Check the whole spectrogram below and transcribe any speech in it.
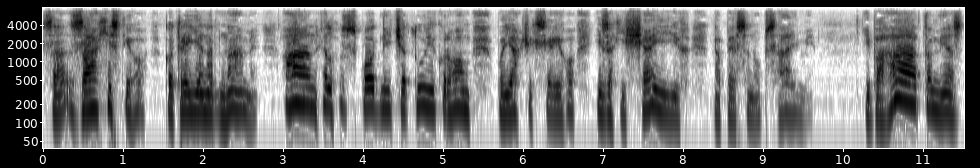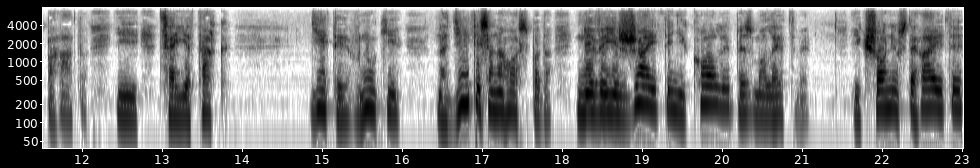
за захист Його, котрий є над нами. Ангел Господний чатує кругом боячихся Його і захищає їх, написано в псальмі. І багато міст багато. І це є так. Діти, внуки. Надійтеся на Господа, не виїжджайте ніколи без молитви. Якщо не встигаєте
